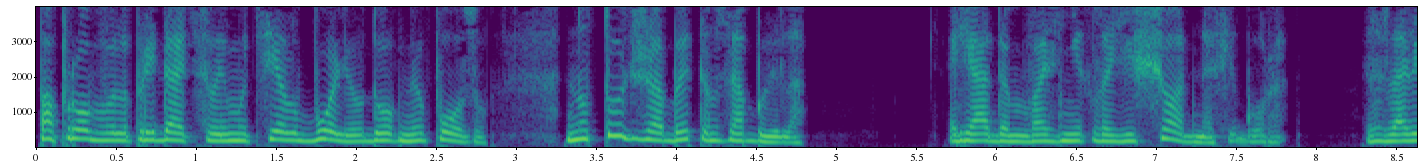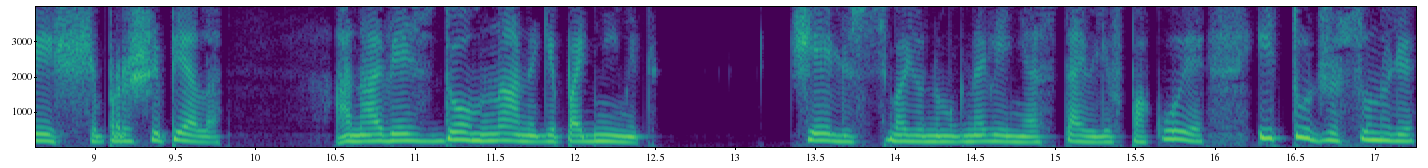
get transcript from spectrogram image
попробовала придать своему телу более удобную позу, но тут же об этом забыла. Рядом возникла еще одна фигура. Зловеще прошипела. Она весь дом на ноги поднимет. Челюсть мою на мгновение оставили в покое и тут же сунули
